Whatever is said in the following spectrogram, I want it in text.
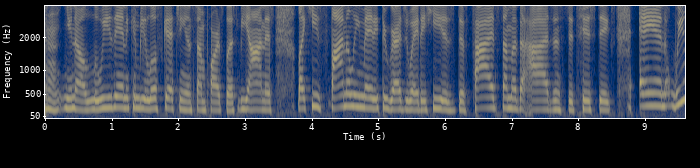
you know, Louisiana can be a little sketchy in some parts, let's be honest. Like he's finally made it through graduated. He has defied some of the odds and statistics. And we're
